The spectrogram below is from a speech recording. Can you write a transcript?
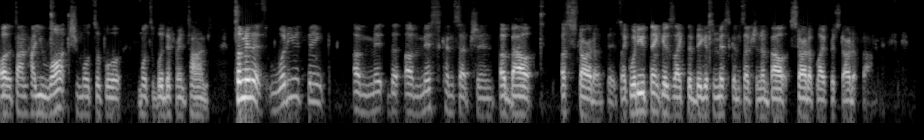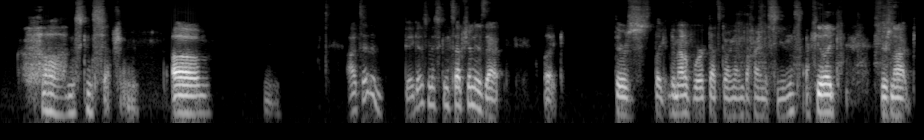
all the time how you launch multiple multiple different times. Tell me this: What do you think a the a misconception about a startup is? Like, what do you think is like the biggest misconception about startup life for startup founder? Oh, misconception. Um, I'd say the biggest misconception is that like there's like the amount of work that's going on behind the scenes. I feel like there's not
